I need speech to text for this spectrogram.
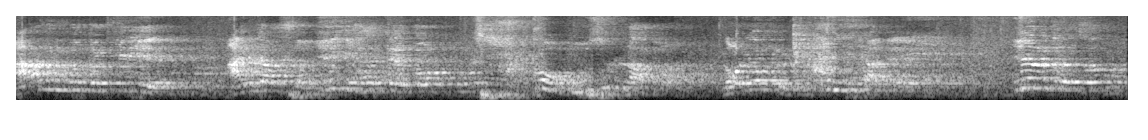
아는 분들끼리 앉아서 얘기할 때도 자꾸 웃으려고 노력을 많이 해야 돼. 예를 들어서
